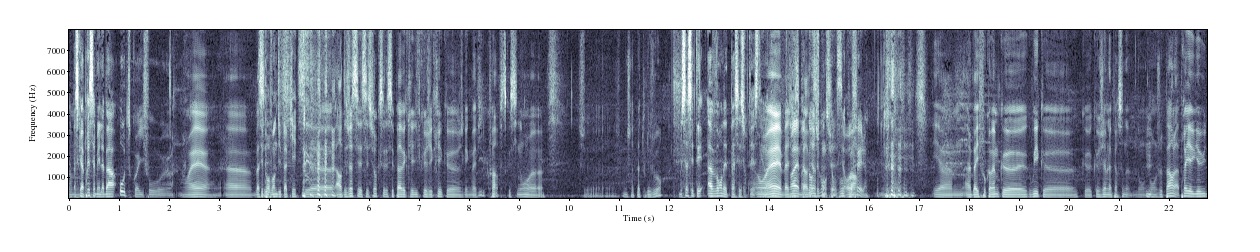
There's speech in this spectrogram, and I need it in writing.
Euh, Parce qu'après, ça met la barre haute, quoi. Il faut. euh, Ouais. euh, bah, c'est pour vendre du papier. euh, alors déjà, c'est c'est sûr que c'est c'est pas avec les livres que j'écris que je gagne ma vie, quoi, parce que sinon, euh, je, je mangerai pas tous les jours. Mais ça, c'était avant d'être passé sur TST. Ouais, bah, Ouais, j'espère maintenant bien, c'est je bon, compte sur c'est c'est vous. quoi. refait là. Et euh, ah, bah, il faut quand même que, oui, que, que, que j'aime la personne dont, Mm. dont je parle. Après, il y, a eu- il y a eu,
